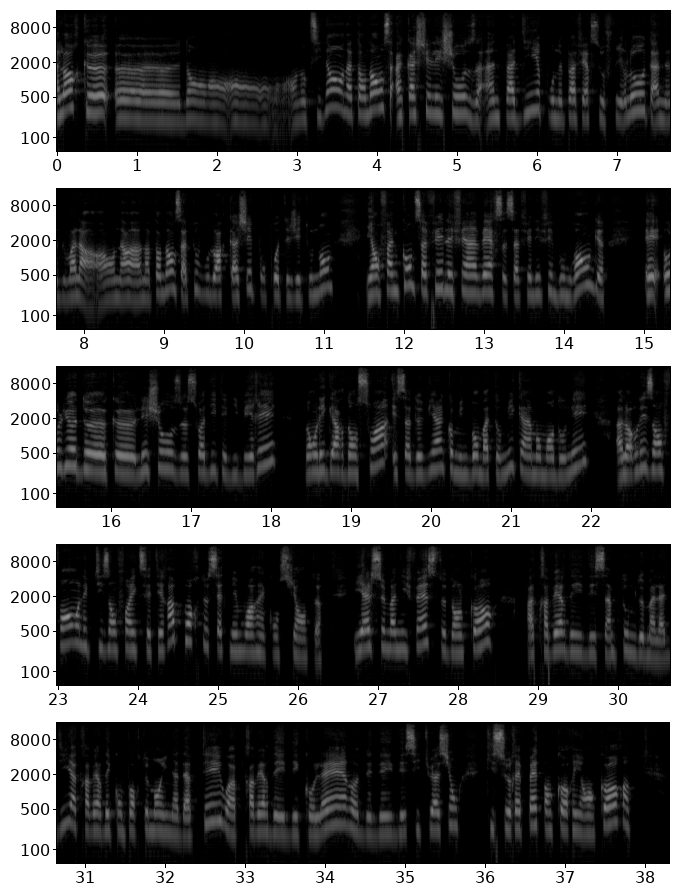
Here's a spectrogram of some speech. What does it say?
Alors que euh, dans, en, Occident, on a tendance à cacher les choses, à ne pas dire pour ne pas faire souffrir l'autre. Voilà, on a, tendance à tout vouloir cacher pour protéger tout le monde. Et en fin de compte, ça fait l'effet inverse, ça fait l'effet boomerang. Et au lieu de que les choses soient dites et libérées, ben on les garde en soin et ça devient comme une bombe atomique à un moment donné. Alors les enfants, les petits enfants, etc. portent cette mémoire inconsciente et elle se manifeste dans le corps à travers des, des, symptômes de maladie, à travers des comportements inadaptés ou à travers des, des colères, des, des, situations qui se répètent encore et encore.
